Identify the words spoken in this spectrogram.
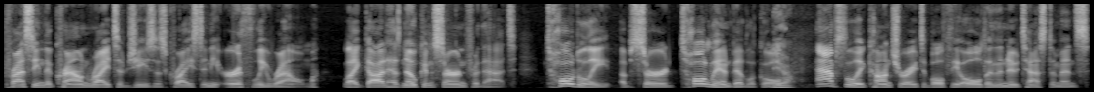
pressing the crown rights of Jesus Christ in the earthly realm. Like God has no concern for that. Totally absurd, totally unbiblical, Yeah. absolutely contrary to both the Old and the New Testaments.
